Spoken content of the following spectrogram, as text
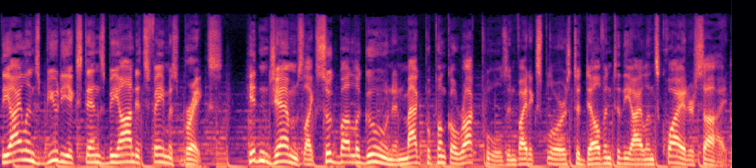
The island's beauty extends beyond its famous breaks. Hidden gems like Sugba Lagoon and Magpupungko rock pools invite explorers to delve into the island's quieter side.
